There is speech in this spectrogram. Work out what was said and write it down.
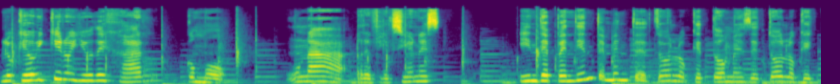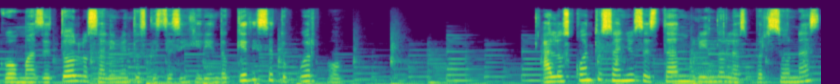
lo que hoy quiero yo dejar como una reflexión es, independientemente de todo lo que tomes, de todo lo que comas, de todos los alimentos que estés ingiriendo, ¿qué dice tu cuerpo? ¿A los cuántos años están muriendo las personas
